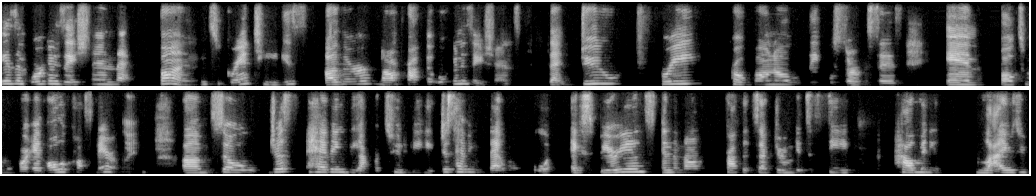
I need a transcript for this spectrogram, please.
is an organization that funds grantees, other nonprofit organizations that do free pro bono legal services in Baltimore and all across Maryland. Um, so just having the opportunity, just having that experience in the nonprofit sector and get to see how many lives you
